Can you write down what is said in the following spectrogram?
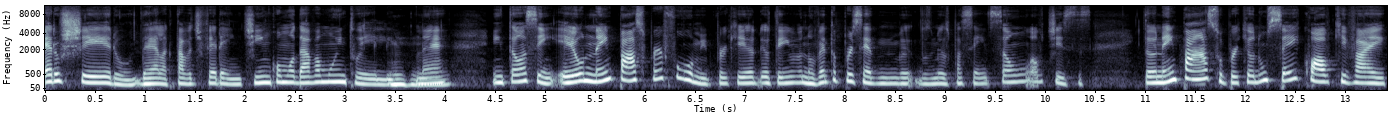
era o cheiro dela que estava diferente e incomodava muito ele, uhum. né? Então, assim, eu nem passo perfume, porque eu tenho 90% dos meus pacientes são autistas. Então, eu nem passo, porque eu não sei qual que vai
